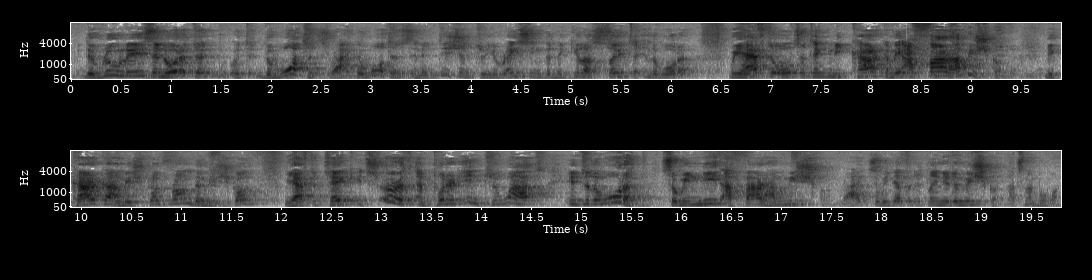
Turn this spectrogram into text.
the rule is in order to the waters, right? The waters, in addition to erasing the Megillah Sota in the water, we have to also take mikarka, mi afar hamishkan, mikarka hamishkan from the mishkan. We have to take its earth and put it into what? Into the water. So we need a afar hamishkan, right? So we definitely need a mishkan. That's number one.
